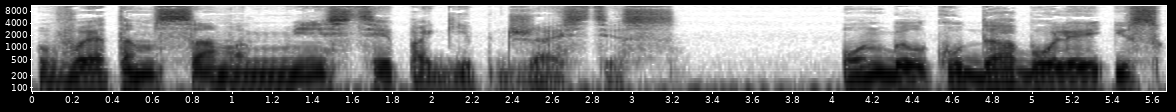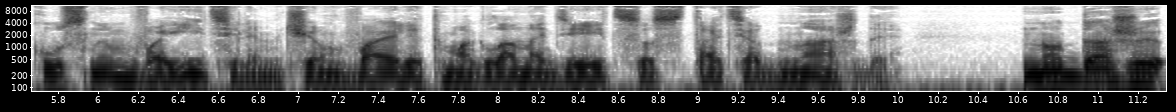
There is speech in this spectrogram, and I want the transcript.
в этом самом месте, погиб Джастис. Он был куда более искусным воителем, чем Вайлет могла надеяться стать однажды, но даже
